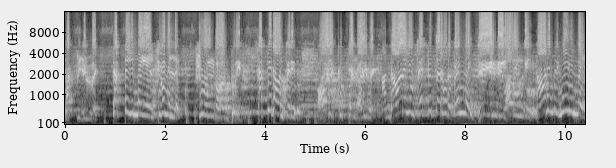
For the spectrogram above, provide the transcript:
சக்தி இல்லை. சக்தி இல்லையே சிவம் இல்லை. சிவம் தான் பெரிது. சக்திதான் பெரிது. ஆணுக்கு பெண் அடிமை. அந்த ஆணையும் பெற்றுத் தருவது பெண்மை. நீ இன்றி நான் உண்டு? நான் இன்று நீர் இல்லை.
